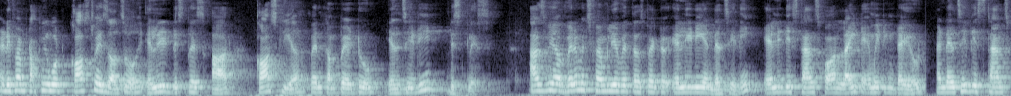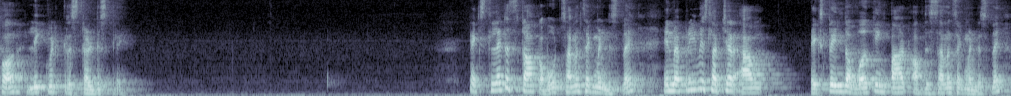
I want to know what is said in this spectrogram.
and if I am talking about cost wise also LED displays are costlier when compared to LCD displays. As we are very much familiar with respect to LED and LCD, LED stands for light emitting diode and LCD stands for liquid crystal display. Next, let us talk about 7 segment display. In my previous lecture, I have explain the working part of the 7 segment display.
